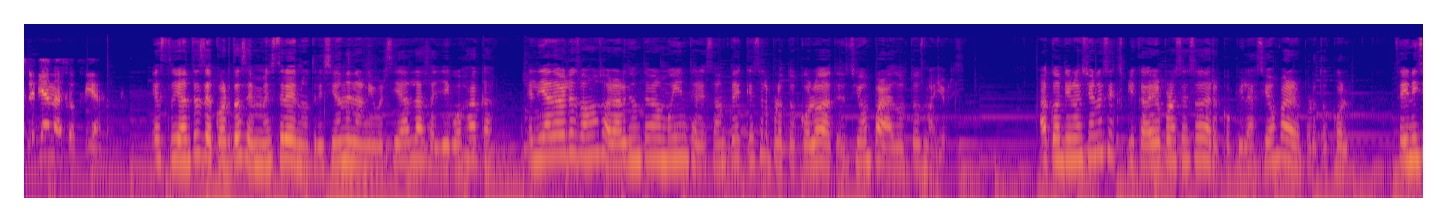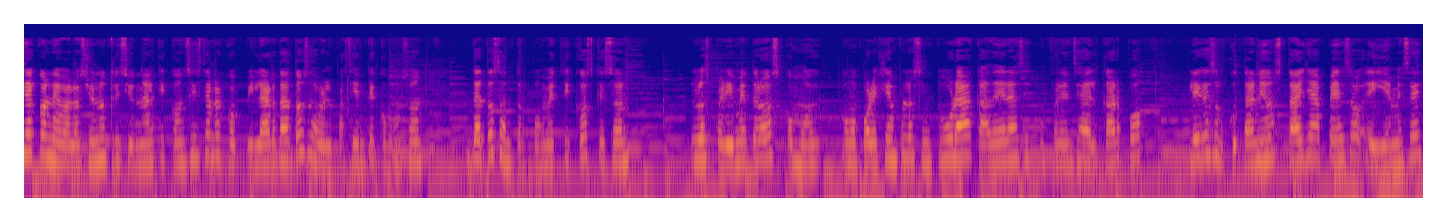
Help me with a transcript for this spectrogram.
soy Ana Sofía. Estudiantes de cuarto semestre de nutrición en la Universidad La Salle, Oaxaca. El día de hoy les vamos a hablar de un tema muy interesante que es el protocolo de atención para adultos mayores. A continuación les explicaré el proceso de recopilación para el protocolo. Se inicia con la evaluación nutricional que consiste en recopilar datos sobre el paciente como son datos antropométricos que son los perímetros como, como por ejemplo cintura, cadera, circunferencia del carpo, pliegues subcutáneos, talla, peso e IMC.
